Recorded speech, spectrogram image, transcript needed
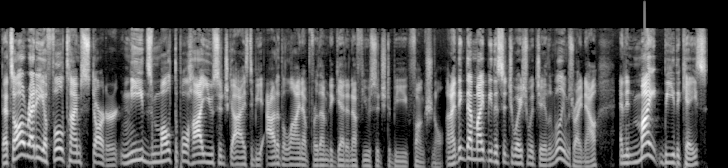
that's already a full time starter needs multiple high usage guys to be out of the lineup for them to get enough usage to be functional. And I think that might be the situation with Jalen Williams right now. And it might be the case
